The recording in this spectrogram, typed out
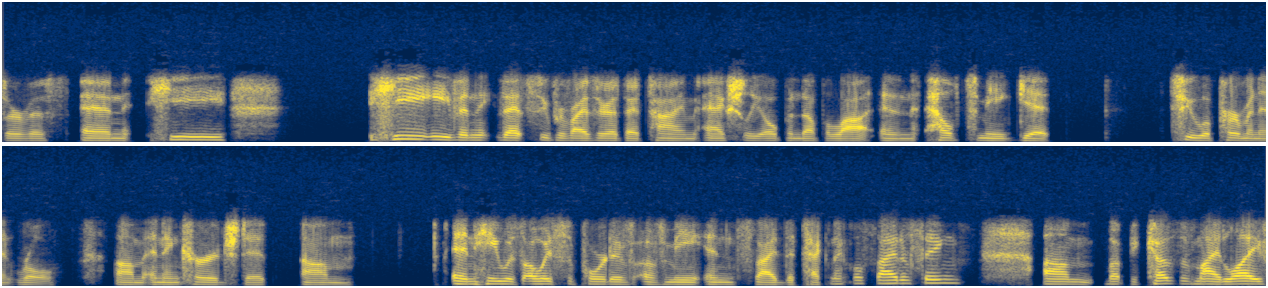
service, and he he even that supervisor at that time actually opened up a lot and helped me get to a permanent role um, and encouraged it um, and he was always supportive of me inside the technical side of things. Um, but because of my life,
